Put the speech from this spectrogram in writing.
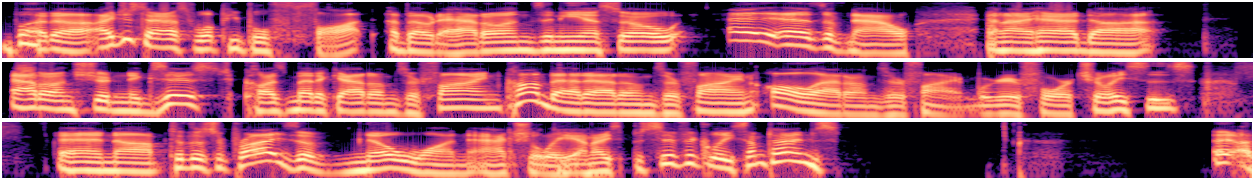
But uh, I just asked what people thought about add-ons in ESO as of now, and I had uh, add-ons shouldn't exist. Cosmetic add-ons are fine. Combat add-ons are fine. All add-ons are fine. Were your four choices, and uh, to the surprise of no one actually, and I specifically sometimes. Uh,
